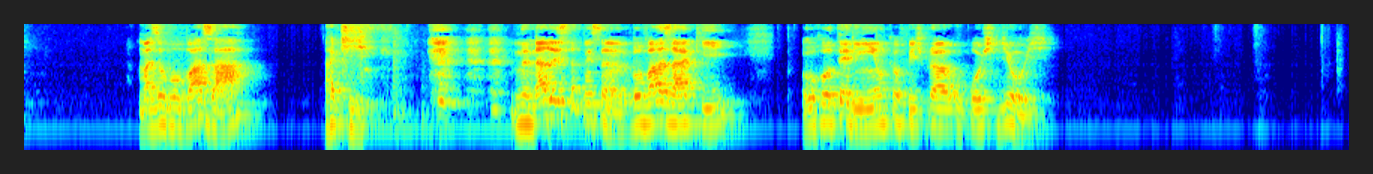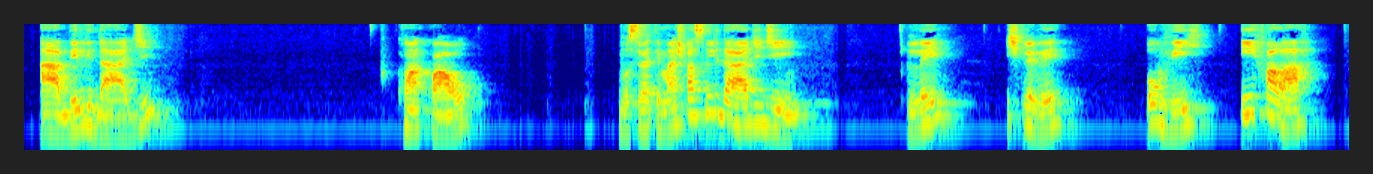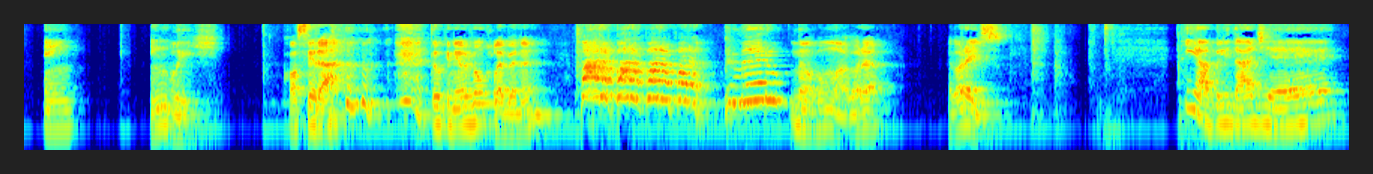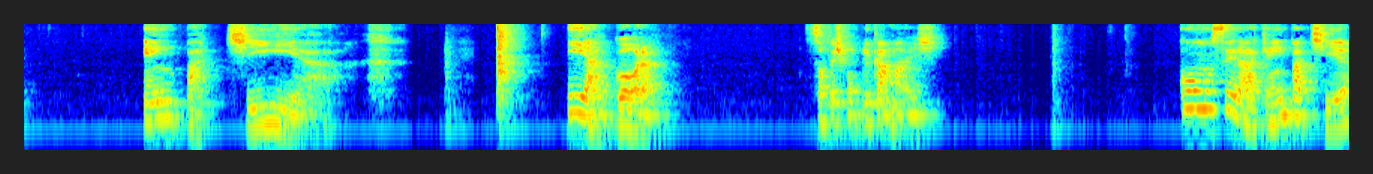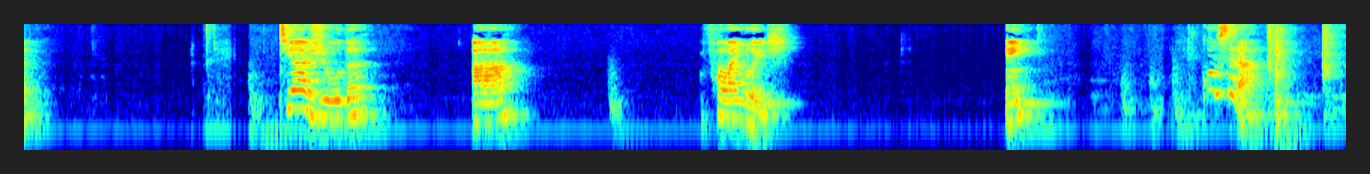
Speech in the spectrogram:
mas eu vou vazar aqui. É nada disso tá pensando. Vou vazar aqui o roteirinho que eu fiz para o post de hoje. A habilidade com a qual você vai ter mais facilidade de ler, escrever, ouvir e falar em inglês. Qual será? Tô que nem o João Kleber, né? Para, para, para, para! Primeiro. Não, vamos lá, agora, agora é isso. E a habilidade é empatia. E agora? Só fez complicar mais. Como será que a empatia te ajuda a falar inglês? Hein? Como será?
